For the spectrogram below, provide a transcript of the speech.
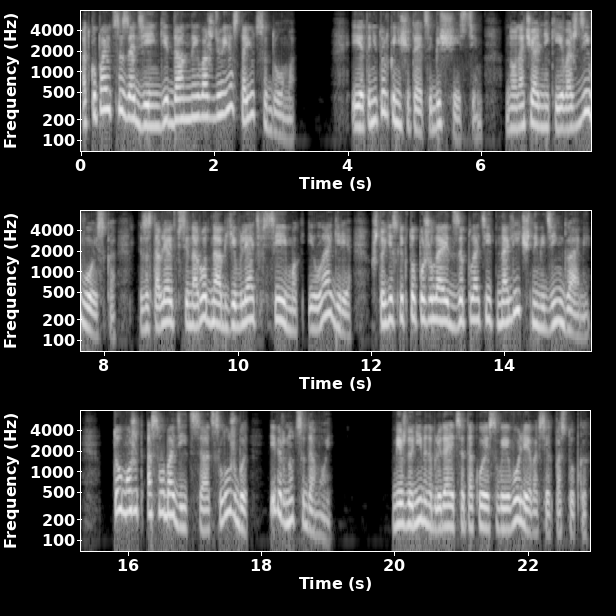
откупаются за деньги, данные вождю, и остаются дома. И это не только не считается бесчестием, но начальники и вожди войска заставляют всенародно объявлять в сеймах и лагере, что если кто пожелает заплатить наличными деньгами, то может освободиться от службы и вернуться домой. Между ними наблюдается такое своеволие во всех поступках,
